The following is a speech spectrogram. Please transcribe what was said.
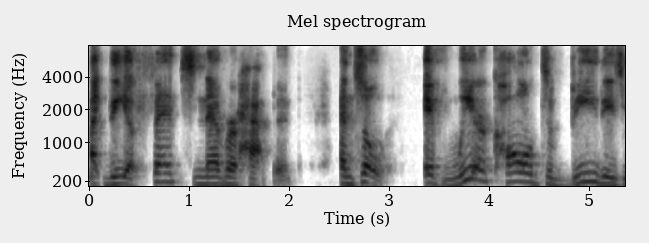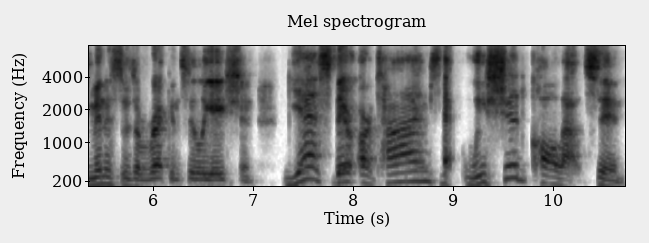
like the offense never happened. And so if we are called to be these ministers of reconciliation, yes, there are times that we should call out sin.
